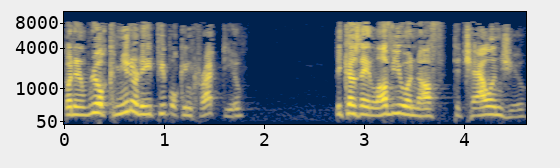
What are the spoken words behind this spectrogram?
But in real community, people can correct you because they love you enough to challenge you.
